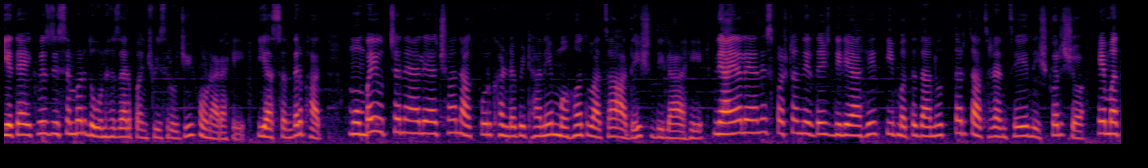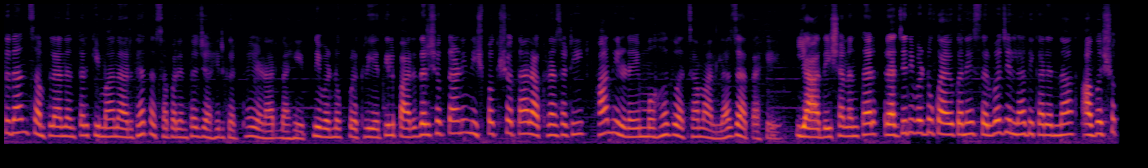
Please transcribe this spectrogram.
येत्या एकवीस डिसेंबर दोन हजार पंचवीस रोजी होणार आहे. या संदर्भात मुंबई उच्च न्यायालयाच्या नागपूर खंडपीठाने महत्त्वाचा आदेश दिला आहे. न्यायालयाने स्पष्ट निर्देश दिले आहेत की मतदानोत्तर चाचण्यांचे निष्कर्ष हे मतदान संपल्यानंतर किमान अर्ध्या तासापर्यंत जाहीर करता येणार नाहीत. निवडणूक प्रक्रियेतील पारदर्शकता आणि निष्पक्षता राखण्यासाठी हा निर्णय महत्त्वाचा मानला जात आहे. या आदेशानंतर राज्य निवडणूक आयोगाने सर्व जिल्हाधिकाऱ्यांना आवश्यक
